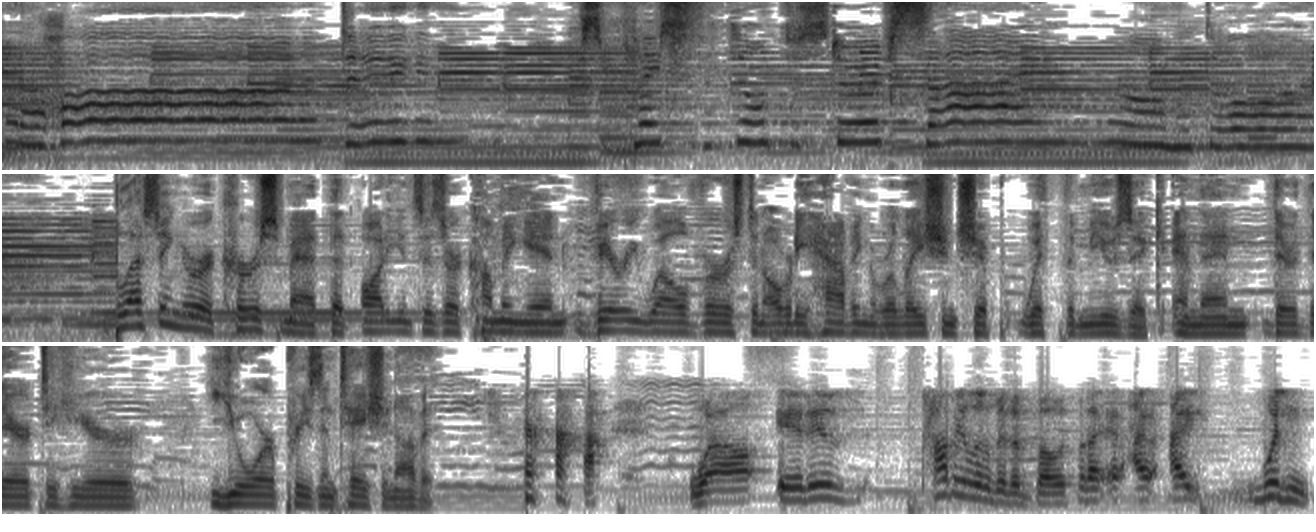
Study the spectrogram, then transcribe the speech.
Had a hard day. There's a place that don't disturb sign on the door. Blessing or a curse, Matt, that audiences are coming in very well versed and already having a relationship with the music, and then they're there to hear your presentation of it. well, it is probably a little bit of both, but I, I, I wouldn't,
